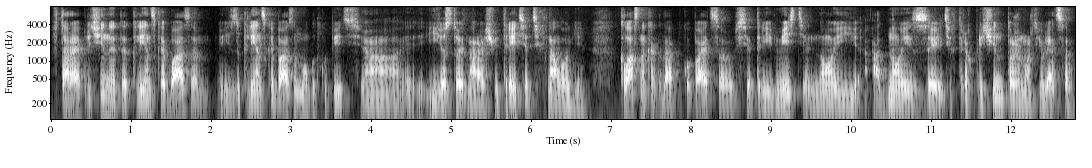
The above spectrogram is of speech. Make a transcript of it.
Вторая причина – это клиентская база. Из-за клиентской базы могут купить, а, ее стоит наращивать. Третья – технологии. Классно, когда покупаются все три вместе, но и одной из этих трех причин тоже может являться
